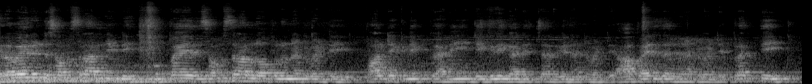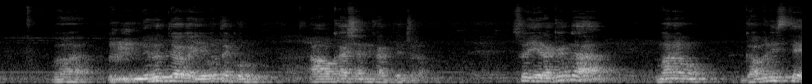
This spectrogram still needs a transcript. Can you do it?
ఇరవై రెండు సంవత్సరాల నుండి ముప్పై ఐదు సంవత్సరాల లోపల ఉన్నటువంటి పాలిటెక్నిక్ కానీ డిగ్రీ కానీ చదివినటువంటి ఆ పైన చదివినటువంటి ప్రతి నిరుద్యోగ యువతకు ఆ అవకాశాన్ని కల్పించడం. సో ఈ రకంగా మనం గమనిస్తే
